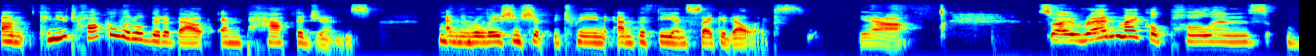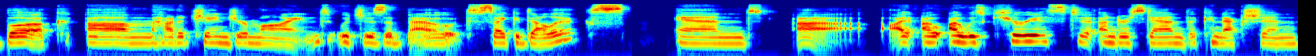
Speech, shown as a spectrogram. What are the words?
Um, can you talk a little bit about empathogens and the relationship between empathy and psychedelics? Yeah. So I read Michael Pollan's book, um, How to Change Your Mind, which is about psychedelics. And uh, I, I, I was curious to understand the connection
